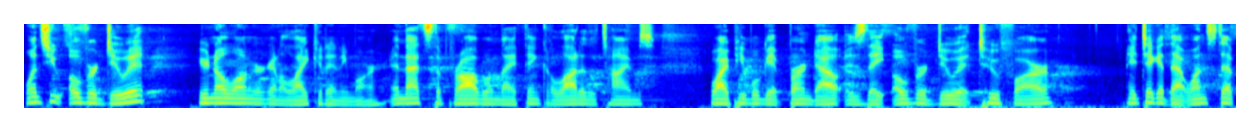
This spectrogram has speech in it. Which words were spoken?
once you overdo it, you're no longer gonna like it anymore, and that's the problem. I think a lot of the times why people get burned out is they overdo it too far. They take it that one step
